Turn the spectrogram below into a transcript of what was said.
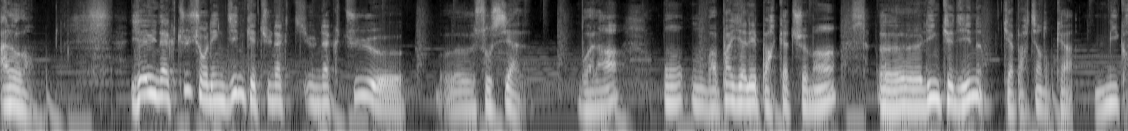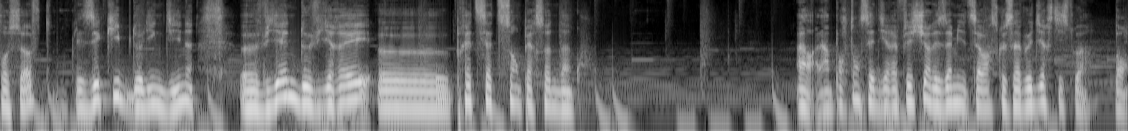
Alors, il y a une actu sur LinkedIn qui est une actu, une actu sociale. Voilà, on ne va pas y aller par quatre chemins. Euh, LinkedIn, qui appartient donc à Microsoft, les équipes de LinkedIn euh, viennent de virer euh, près de 700 personnes d'un coup. Alors, l'important, c'est d'y réfléchir, les amis, de savoir ce que ça veut dire, cette histoire. Bon.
